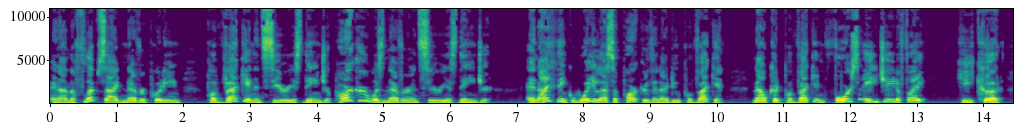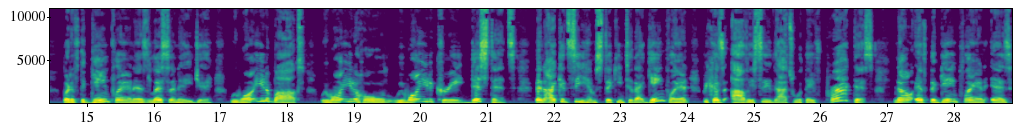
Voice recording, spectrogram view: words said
And on the flip side, never putting Povetkin in serious danger. Parker was never in serious danger. And I think way less of Parker than I do Povetkin. Now, could Povetkin force AJ to fight? He could. But if the game plan is listen, AJ, we want you to box, we want you to hold, we want you to create distance, then I could see him sticking to that game plan because obviously that's what they've practiced. Now, if the game plan is,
